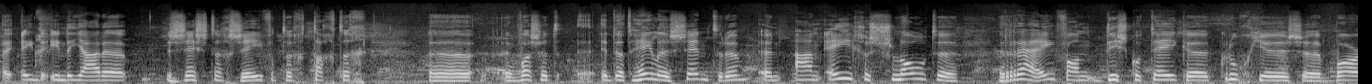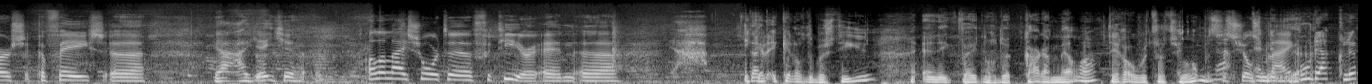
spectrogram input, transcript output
eh, in de, in de jaren 60, 70, 80 eh, was het eh, dat hele centrum een aaneengesloten rij van discotheken, kroegjes, bars, cafés. ja, jeetje. Allerlei soorten vertier. En Ik ken, ik ken nog de Bastille en ik weet nog de Caramella tegenover het station. Op het stationsplein. En de Boeddha Club,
